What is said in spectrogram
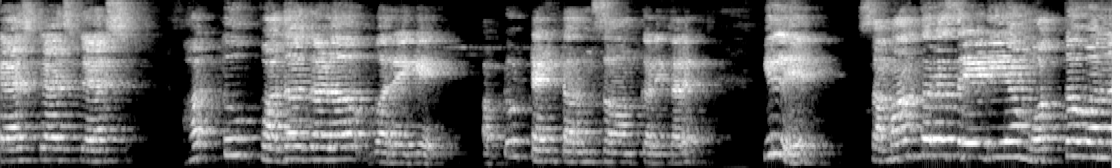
dash dash dash ಹತ್ತು ಪದಗಳವರೆಗೆ ಅಪ್ ಟು ಟೆನ್ ಟರ್ಮ್ಸ್ ಅಂತ ಕರೀತಾರೆ. ಇಲ್ಲಿ ಸಮಾಂತರ ಶ್ರೇಣಿಯ ಮೊತ್ತವನ್ನ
